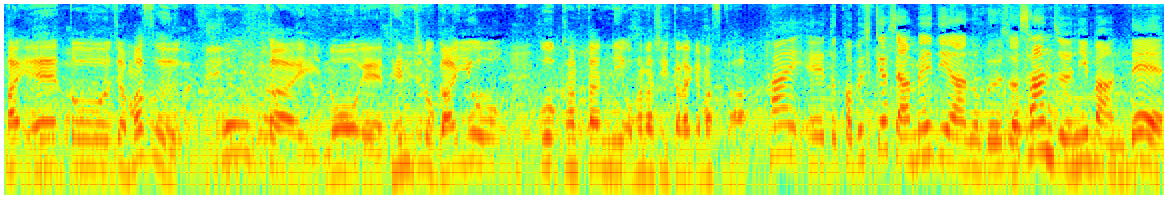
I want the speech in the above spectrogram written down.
はい、えーとじゃあまず今回の、えー展示の概要を簡単にお話しいただけますか？はい、えっ、と株式会社アメディアのブースは32番で、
